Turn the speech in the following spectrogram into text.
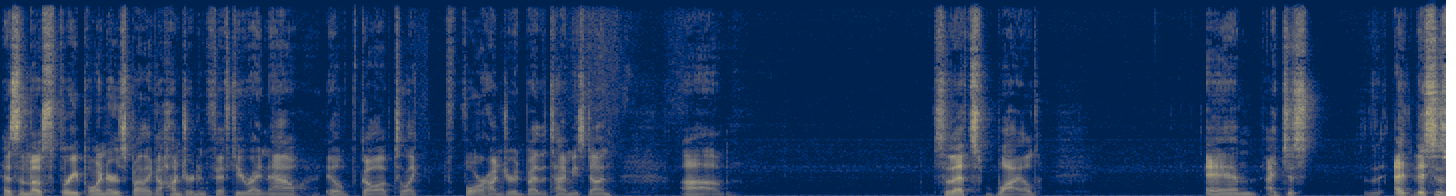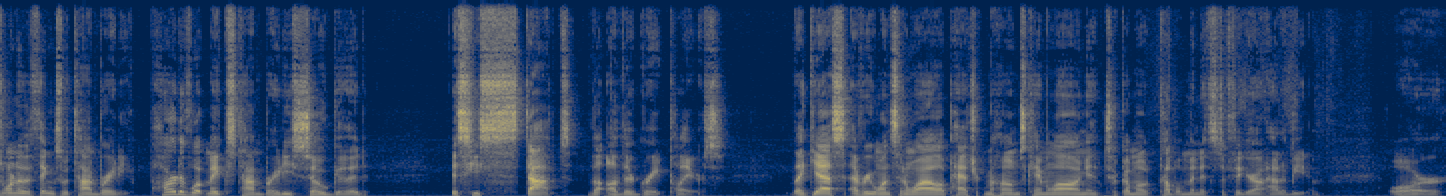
Has the most three pointers by like 150 right now. It'll go up to like 400 by the time he's done. Um, so that's wild. And I just, I, this is one of the things with Tom Brady. Part of what makes Tom Brady so good is he stopped the other great players. Like, yes, every once in a while, a Patrick Mahomes came along and took him a couple minutes to figure out how to beat him. Or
